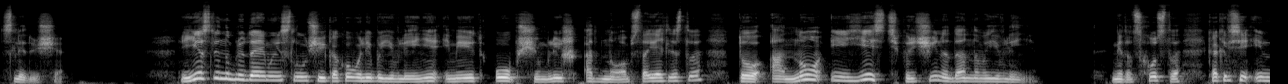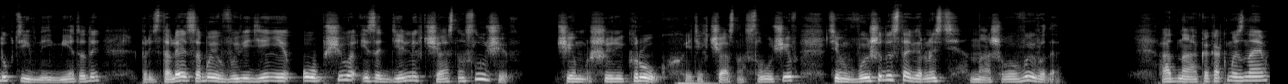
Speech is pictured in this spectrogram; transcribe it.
следующая. Если наблюдаемые случаи какого-либо явления имеют общим лишь одно обстоятельство, то оно и есть причина данного явления. Метод сходства, как и все индуктивные методы, представляет собой выведение общего из отдельных частных случаев. Чем шире круг этих частных случаев, тем выше достоверность нашего вывода. Однако, как мы знаем,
